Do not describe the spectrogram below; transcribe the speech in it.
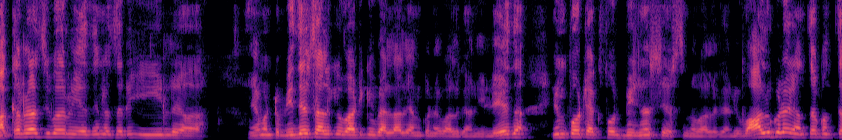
మకర రాశి వారు ఏదైనా సరే వీళ్ళ ఏమంటారు? విదేశాలకి వాటికి వెళ్ళాలి అనుకునే వాళ్ళు కానీ లేదా ఇంపోర్ట్ ఎక్స్పోర్ట్ బిజినెస్ చేస్తున్న వాళ్ళు కానీ వాళ్ళు కూడా ఎంతో కొంత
